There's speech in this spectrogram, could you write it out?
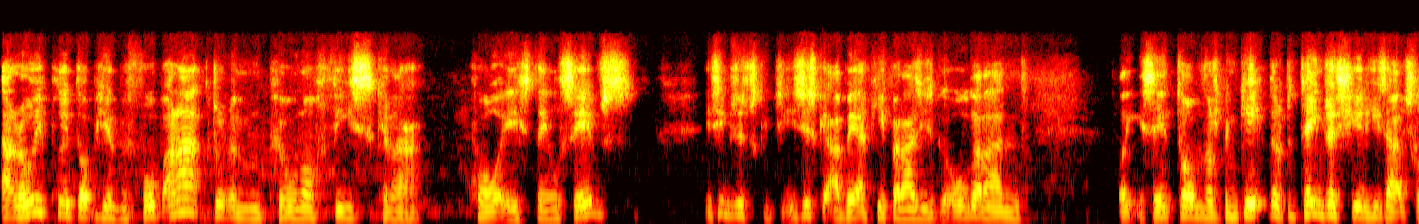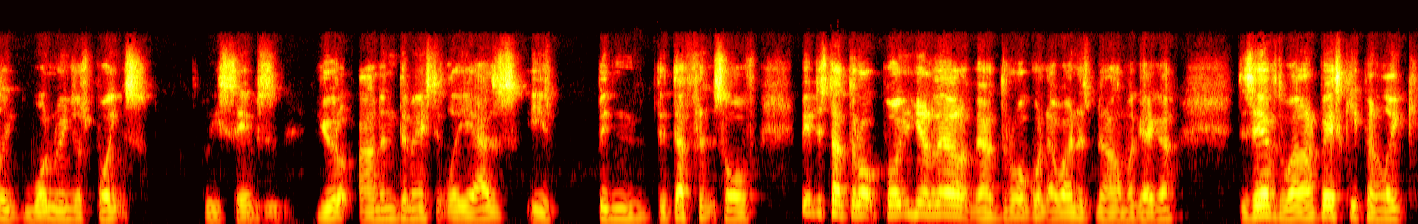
that. I know he played up here before, but I don't remember him pulling off these kind of quality style saves. He seems just, he's just got a better keeper as he's got older. And like you said, Tom, there's been gate, there's been times this year he's actually won Rangers points with his saves, mm-hmm. Europe and in domestically. He has he's been the difference of maybe just a drop point here there. A draw going to win has been Al McGregor, deserved winner, best keeper in the league,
